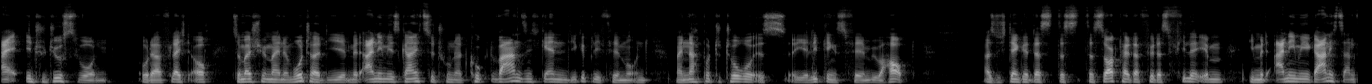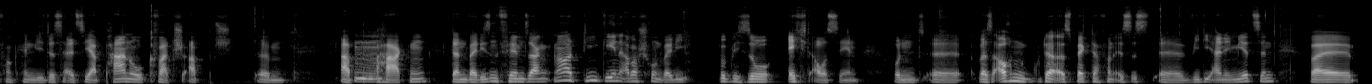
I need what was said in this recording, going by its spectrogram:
äh, introduced wurden. Oder vielleicht auch zum Beispiel meine Mutter, die mit Animes gar nichts zu tun hat, guckt wahnsinnig gerne die Ghibli-Filme und mein Nachbar Totoro ist äh, ihr Lieblingsfilm überhaupt. Also ich denke, das, das, das sorgt halt dafür, dass viele eben, die mit Anime gar nichts anfangen können, die das als Japano-Quatsch ab, ähm, abhaken, mhm. dann bei diesen Filmen sagen, na, die gehen aber schon, weil die wirklich so echt aussehen. Und äh, was auch ein guter Aspekt davon ist, ist, äh, wie die animiert sind, weil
